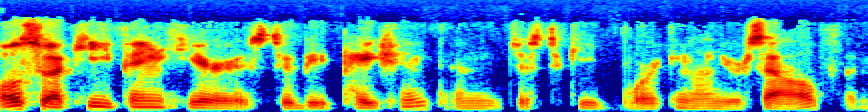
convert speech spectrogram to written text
also a key thing here is to be patient and just to keep working on yourself and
